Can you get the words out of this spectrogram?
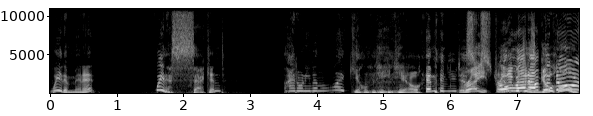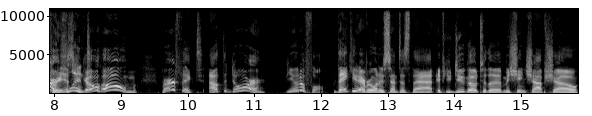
wait a minute, wait a second. I don't even like Ill Nino, and then you just Right. stroll And then we on just out go the home door. just Flint. go home. Perfect. Out the door. Beautiful. Thank you to everyone who sent us that. If you do go to the Machine Shop show,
